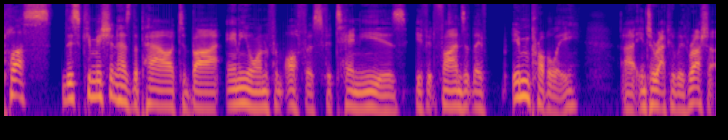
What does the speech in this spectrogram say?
Plus, this commission has the power to bar anyone from office for 10 years if it finds that they've improperly uh, interacted with Russia.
